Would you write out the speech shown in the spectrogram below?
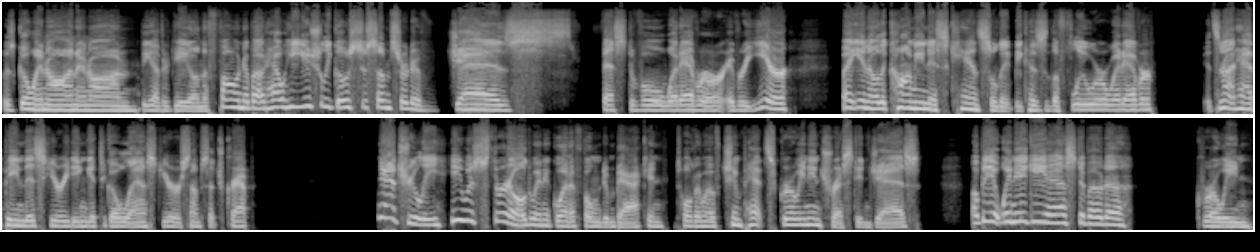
was going on and on the other day on the phone about how he usually goes to some sort of jazz festival, whatever, every year. But, you know, the communists canceled it because of the flu or whatever. It's not happening this year. He didn't get to go last year or some such crap. Naturally, he was thrilled when Iguana phoned him back and told him of Chimpette's growing interest in jazz, albeit when Iggy asked about a growing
